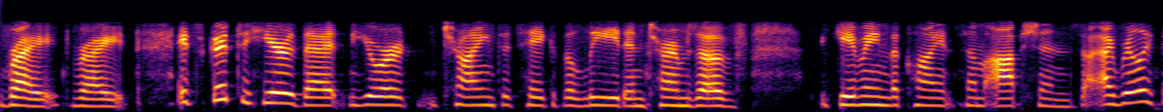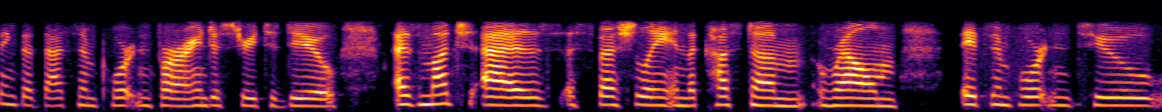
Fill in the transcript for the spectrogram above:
Right, right. It's good to hear that you're trying to take the lead in terms of giving the client some options. I really think that that's important for our industry to do as much as especially in the custom realm it's important to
